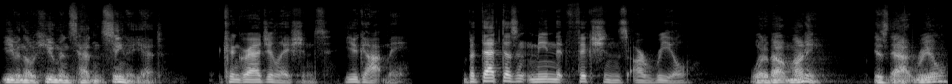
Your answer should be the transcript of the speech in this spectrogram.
even though humans hadn't seen it yet. Congratulations, you got me. But that doesn't mean that fictions are real. What about money? Is that real?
